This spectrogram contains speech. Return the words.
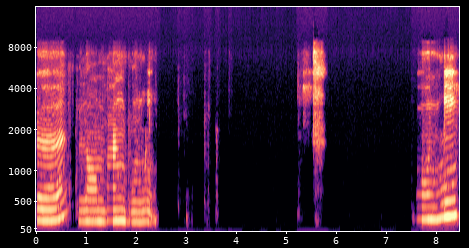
gelombang bunyi。bunyi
